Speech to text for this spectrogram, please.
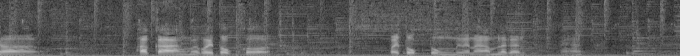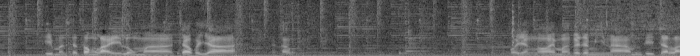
ถ้าภาคกลางไม่ค่อยตกก็ ไปตกตรงเหนือน้ำแล้วกันนะฮะที่มันจะต้องไหลลงมาเจ้าพยานะครับ เพราะอย่างน้อยมันก็จะมีน้ำที่จะไหล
